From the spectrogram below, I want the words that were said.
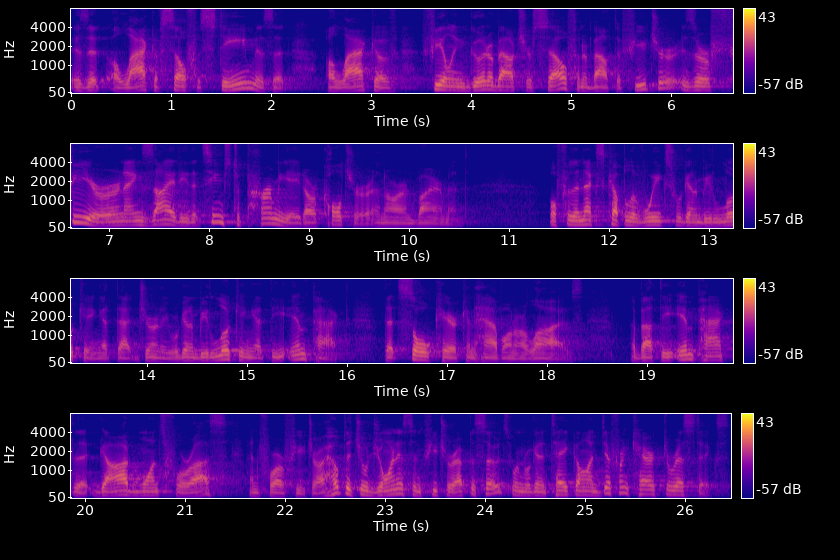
is it a lack of self esteem? Is it a lack of feeling good about yourself and about the future? Is there a fear or an anxiety that seems to permeate our culture and our environment? Well, for the next couple of weeks, we're going to be looking at that journey. We're going to be looking at the impact that soul care can have on our lives, about the impact that God wants for us and for our future. I hope that you'll join us in future episodes when we're going to take on different characteristics.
